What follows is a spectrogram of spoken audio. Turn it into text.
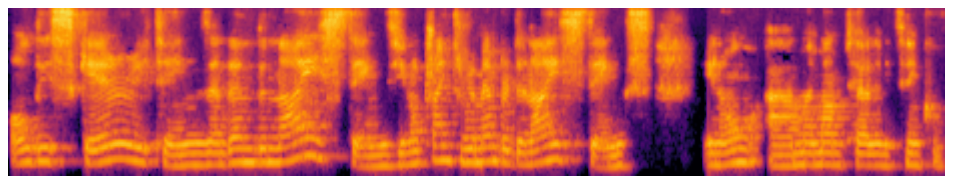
all these scary things and then the nice things you know trying to remember the nice things you know uh, my mom telling me think of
